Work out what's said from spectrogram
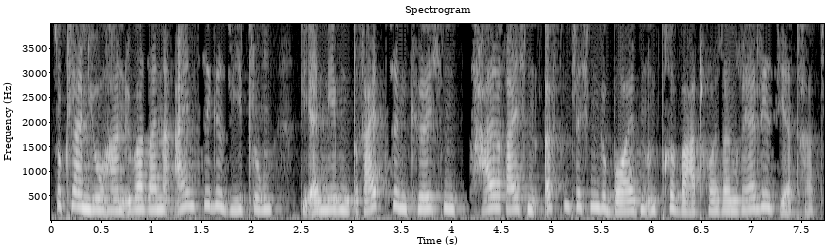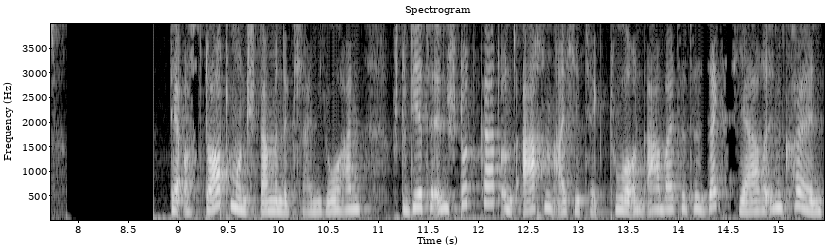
So klein Johann über seine einzige Siedlung, die er neben 13 Kirchen, zahlreichen öffentlichen Gebäuden und Privathäusern realisiert hat. Der aus Dortmund stammende Klein Johann studierte in Stuttgart und Aachen Architektur und arbeitete sechs Jahre in Köln,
